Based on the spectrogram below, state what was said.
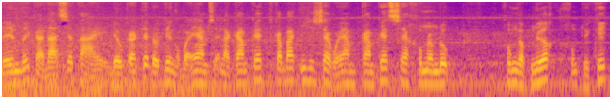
Đến với cả đà xe tải, điều cam kết đầu tiên của bọn em sẽ là cam kết, các bác những chiếc xe của em cam kết xe không đâm đụng, không ngập nước, không thủy kích.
